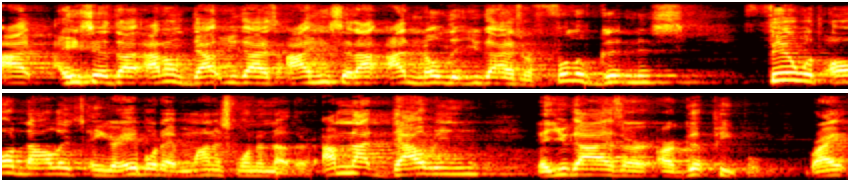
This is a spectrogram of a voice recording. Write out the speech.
I, he says, I, I don't doubt you guys. I, he said, I, I know that you guys are full of goodness, filled with all knowledge, and you're able to admonish one another. I'm not doubting that you guys are, are good people, right?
